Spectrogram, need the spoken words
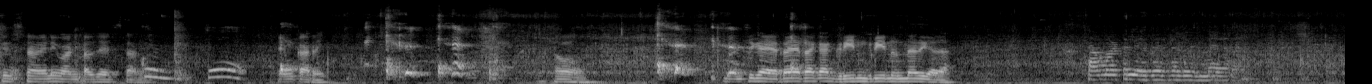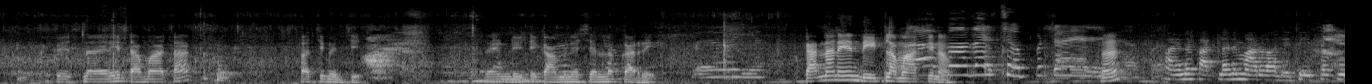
కృష్ణ అని వంట చేస్తాను. ఏం కర్రీ? ఓ. మంచిగా ఎర్ర ఎర్రగా గ్రీన్ గ్రీన్ ఉన్నది కదా. టమాటాలు ఎర్రగా ఉన్నాయి కదా. టమాటా పచ్చిమిర్చి. రెండింటి కాంబినేషన్లో కర్రీ. కన్నానేంది ఇట్లా మార్చినావు? ఆయనకు అట్లనే మారవాలి. తీర్థకు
